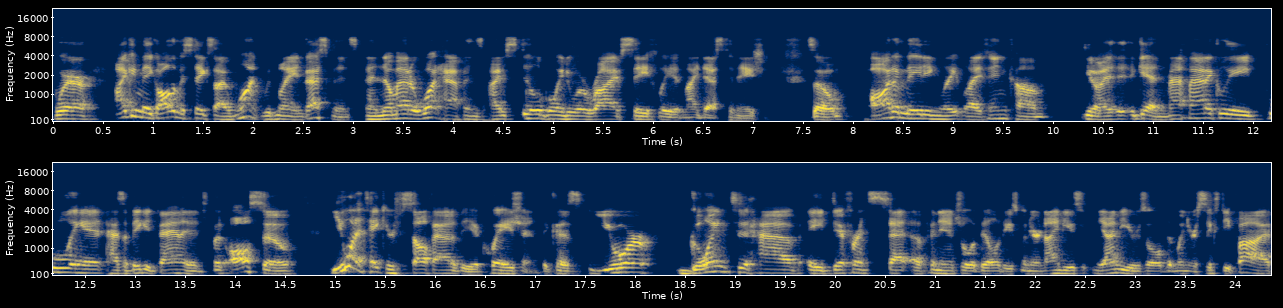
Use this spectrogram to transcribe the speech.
where I can make all the mistakes I want with my investments and no matter what happens, I'm still going to arrive safely at my destination. So automating late life income you know, again, mathematically pooling it has a big advantage, but also you want to take yourself out of the equation because you're going to have a different set of financial abilities when you're 90, 90 years old than when you're 65.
